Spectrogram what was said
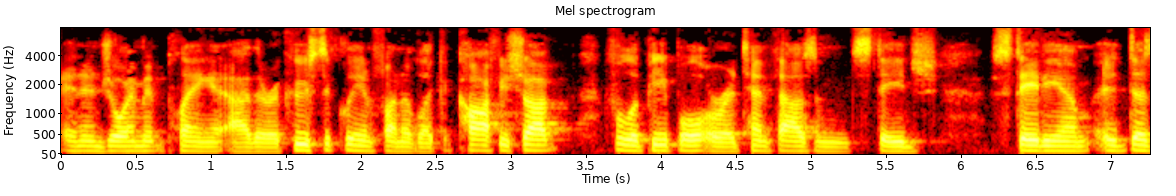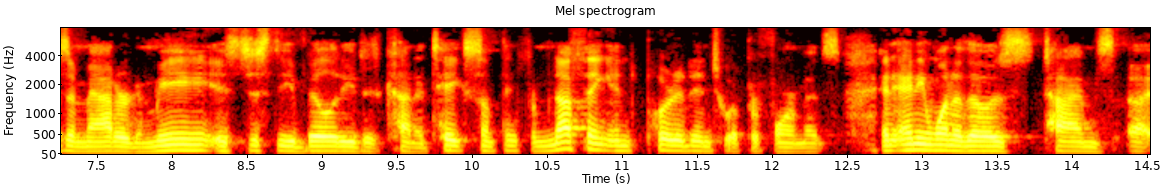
an enjoyment playing it either acoustically in front of like a coffee shop full of people or a ten thousand stage stadium it doesn't matter to me. It's just the ability to kind of take something from nothing and put it into a performance. And any one of those times uh,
